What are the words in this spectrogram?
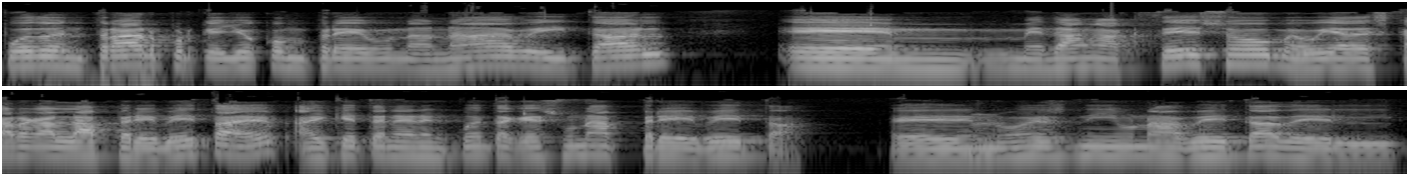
puedo entrar porque yo compré una nave y tal, em, me dan acceso, me voy a descargar la prebeta, ¿eh? hay que tener en cuenta que es una prebeta, eh, no es ni una beta del,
